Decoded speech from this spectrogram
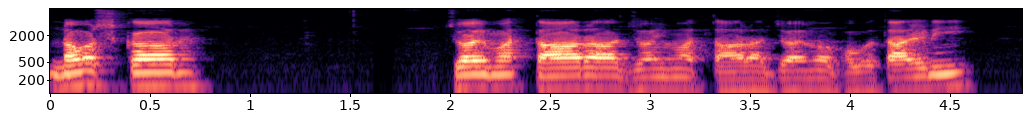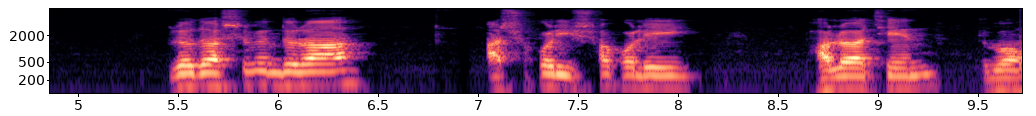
নমস্কার। জয় মা তারা, জয় মা তারা, জয় মা ভবতারিণী। প্রিয় দর্শকবৃন্দরা, আশা করি সকলেই ভালো আছেন এবং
